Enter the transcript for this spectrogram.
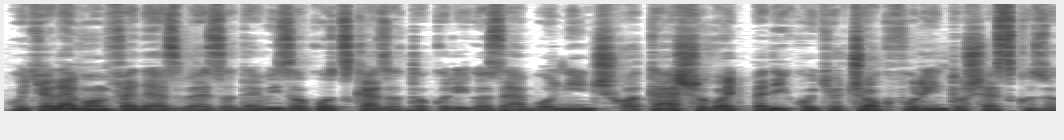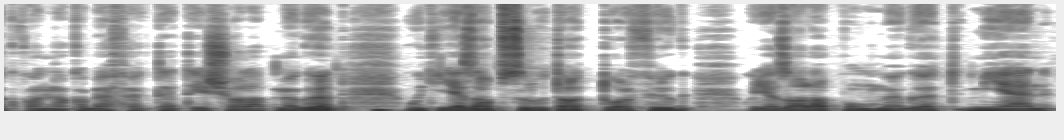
Hogyha le van fedezve ez a devizakockázat, akkor igazából nincs hatása, vagy pedig, hogyha csak forintos eszközök vannak a befektetés alap mögött, úgyhogy ez abszolút attól függ, hogy az alapunk mögött milyen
